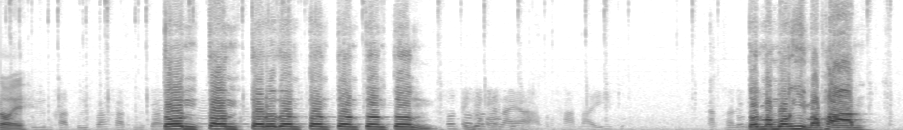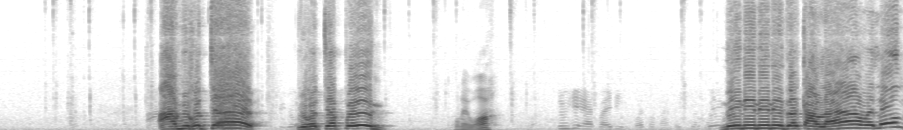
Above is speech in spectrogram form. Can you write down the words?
หน่อยปืนขาดปืนป้าขาดปืนป้าต้นต้นต้นต้นต้นต้นต้นต้นต้นไอ้ต้นเหี้ยเป็นไรไรอะอะมันขาดไรขาดไรต้นมะม่วงหิมพานต์อ่ามีคนเจอ มีคนเจอปืนตรงไหนวะ ดูที่แอดไว้ดิไว้ตรง นั้นไอ้เหี้ยนี่นี่นี่นี่เจอกลับแล้วไปรุ่น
